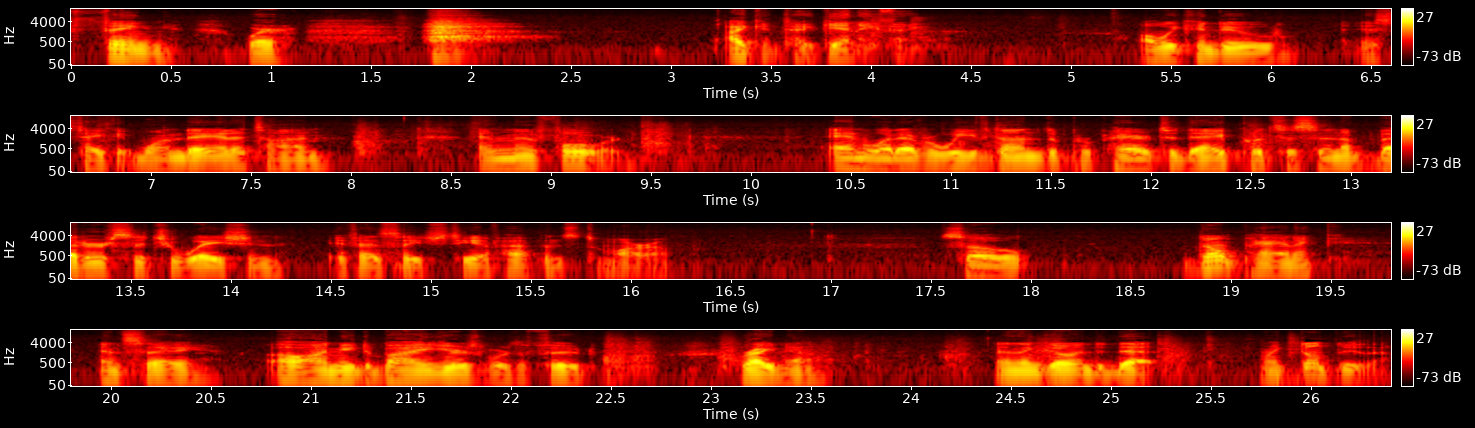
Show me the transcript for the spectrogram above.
thing where I can take anything. All we can do is take it one day at a time and move forward. And whatever we've done to prepare today puts us in a better situation if SHTF happens tomorrow. So don't panic and say, oh, I need to buy a year's worth of food right now and then go into debt. Like, don't do that.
